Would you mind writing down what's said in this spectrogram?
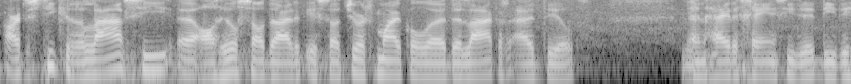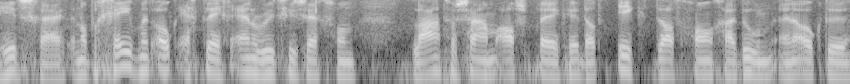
artistieke relatie eh, al heel snel duidelijk is dat George Michael eh, de lakens uitdeelt. Ja. En hij degene is die de, die de hits schrijft. En op een gegeven moment ook echt tegen Andrew Ridgely zegt van... laten we samen afspreken dat ik dat gewoon ga doen. En ook de,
